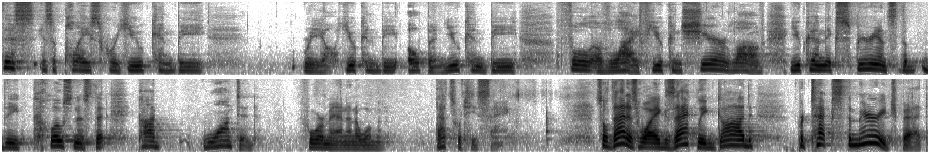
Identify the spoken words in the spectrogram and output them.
this is a place where you can be real, you can be open, you can be full of life. You can share love. You can experience the, the closeness that God wanted for a man and a woman. That's what he's saying. So that is why exactly God protects the marriage bed.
